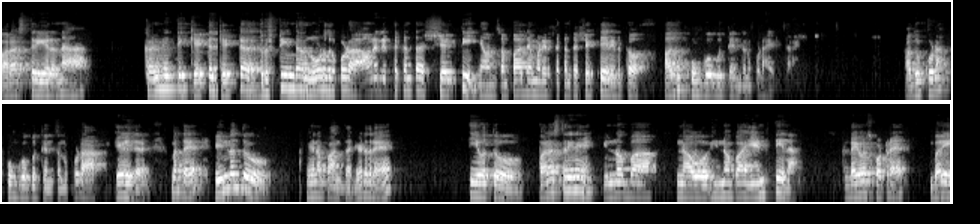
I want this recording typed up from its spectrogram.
ಪರಸ್ತ್ರೀಯರನ್ನ ಕಣ್ಣೆತ್ತಿ ಕೆಟ್ಟ ಕೆಟ್ಟ ದೃಷ್ಟಿಯಿಂದ ನೋಡಿದ್ರು ಕೂಡ ಅವನಲ್ಲಿರ್ತಕ್ಕಂಥ ಶಕ್ತಿ, ಅವನು ಸಂಪಾದನೆ ಮಾಡಿರ್ತಕ್ಕಂಥ ಶಕ್ತಿ ಏನಿರುತ್ತೋ ಅದು ಕುಗ್ಗೋಗುತ್ತೆ ಅಂತಲೂ ಕೂಡ ಹೇಳ್ತಾರೆ. ಅದು ಕೂಡ ಕುಗ್ಗೋಗುತ್ತೆ ಅಂತಲೂ ಕೂಡ ಹೇಳಿದ್ದಾರೆ. ಮತ್ತೆ ಇನ್ನೊಂದು ಏನಪ್ಪಾ ಅಂತ ಹೇಳಿದ್ರೆ, ಇವತ್ತು ಪರಸ್ತ್ರೀನೇ ಇನ್ನೊಬ್ಬ, ನಾವು ಇನ್ನೊಬ್ಬ ಹೆಂಡತಿನ ಡೈವರ್ಸ್ ಕೊಟ್ರೆ ಬರೀ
